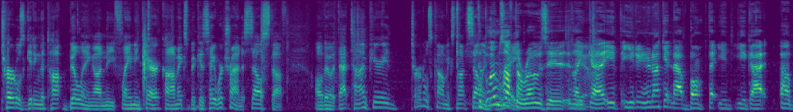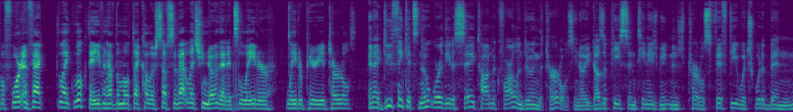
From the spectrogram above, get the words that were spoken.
Turtles getting the top billing on the Flaming Carrot comics because, hey, we're trying to sell stuff. Although at that time period, Turtles comics not selling. The blooms great. off the rose is like Yeah. uh, you, you, you're not getting that bump that you you got uh, before. In fact, like look, they even have the multicolor stuff, so that lets you know that it's later later period turtles. And I do think it's noteworthy to say Todd McFarlane doing the Turtles. You know, he does a piece in Teenage Mutant Ninja Turtles 50, which would have been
